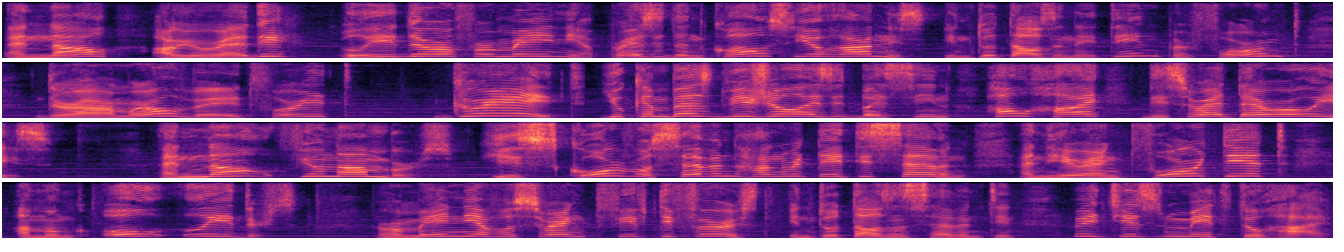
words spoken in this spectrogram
And now, are you ready? Leader of Romania, President Klaus Iohannis, in 2018 performed, drumroll wait for it, Great! You can best visualize it by seeing how high this red arrow is. And now, few numbers. His score was 787 and he ranked 40th among all leaders. Romania was ranked 51st in 2017, which is mid to high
